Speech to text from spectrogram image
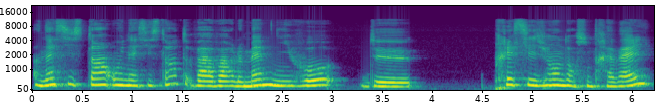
un assistant ou une assistante va avoir le même niveau de précision dans son travail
